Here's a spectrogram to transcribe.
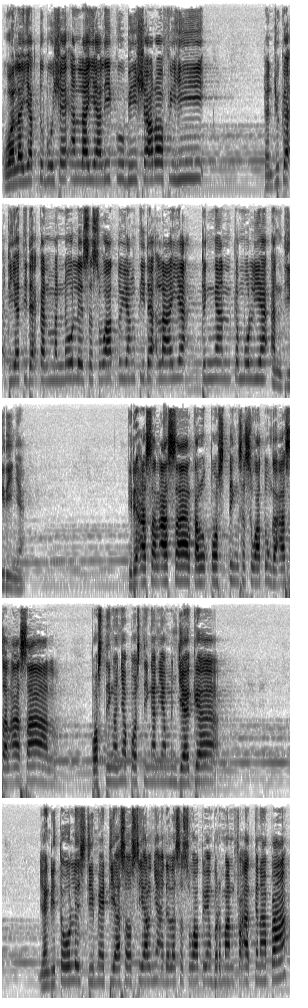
Wala yaktubu syai'an la yaliku bi syarafihi. Dan juga dia tidak akan menulis sesuatu yang tidak layak dengan kemuliaan dirinya. Tidak asal-asal kalau posting sesuatu nggak asal-asal. Postingannya postingan yang menjaga yang ditulis di media sosialnya adalah sesuatu yang bermanfaat kenapa?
